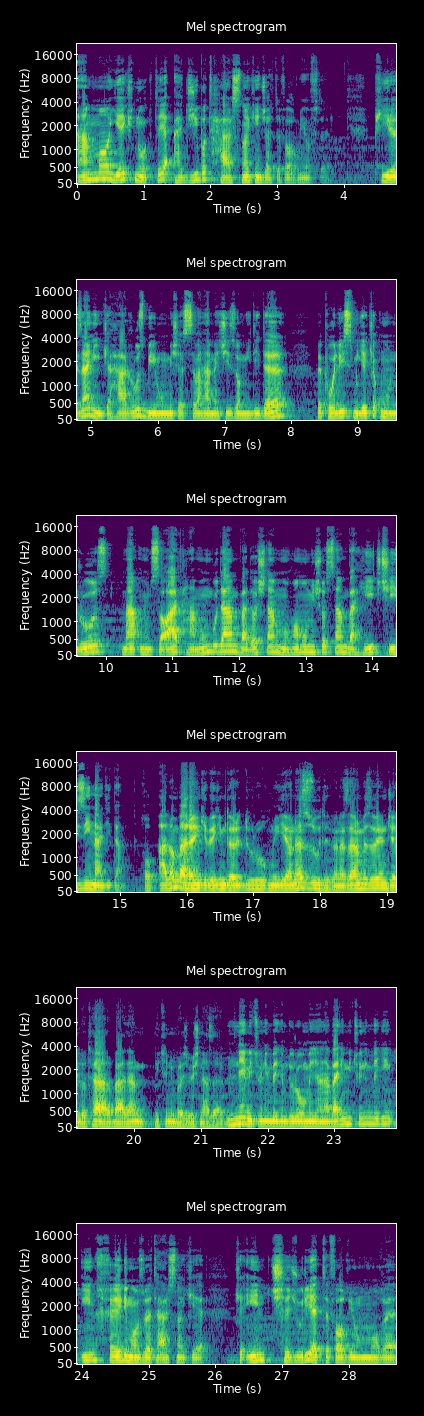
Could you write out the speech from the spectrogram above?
اما یک نکته عجیب و ترسناک اینجا اتفاق میفته پیرزنی که هر روز بیرون میشسته و همه چیز رو می‌دیده به پلیس میگه که اون روز من اون ساعت همون بودم و داشتم موهامو میشستم و هیچ چیزی ندیدم. خب الان برای اینکه بگیم داره دروغ میگه یا نه زوده. به نظرم بذاریم جلوتر. بعدا می‌تونیم راجبش نظر بدیم. نمی‌تونیم بگیم دروغ میگه یا نه ولی می‌تونیم بگیم این خیلی موضوع ترسناکیه که این چجوری اتفاقی اون موقع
